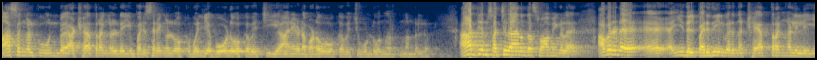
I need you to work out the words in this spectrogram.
മാസങ്ങൾക്ക് മുൻപ് ആ ക്ഷേത്രങ്ങളുടെയും പരിസരങ്ങളിലും ഒക്കെ വലിയ ബോർഡും ഒക്കെ വെച്ച് ഈ ആനയുടെ പടവും ഒക്കെ വെച്ച് കൊണ്ടുവന്ന് നിർത്തുന്നുണ്ടല്ലോ. ആദ്യം സച്ചിദാനന്ദ സ്വാമികൾ അവരുടെ ഇതിൽ പരിധിയിൽ വരുന്ന ക്ഷേത്രങ്ങളിൽ ഈ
